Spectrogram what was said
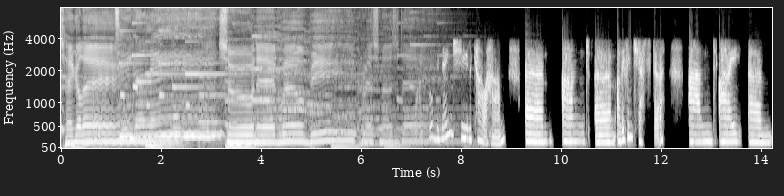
ting-a-ling, soon it will be Christmas Day. Well, my name's Sheila Callahan, um, and um, I live in Chester, and I um,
